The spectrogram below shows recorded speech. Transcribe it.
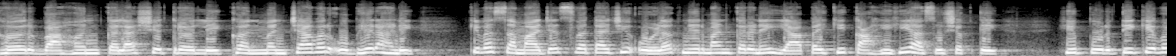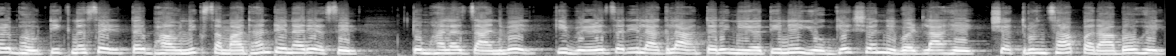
घर वाहन कलाक्षेत्र लेखन मंचावर उभे राहणे किंवा समाजात स्वतःची ओळख निर्माण करणे यापैकी काहीही असू शकते. ही पूर्ती केवळ भौतिक नसेल तर भावनिक समाधान देणारी असेल. तुम्हाला जाणवेल की वेळ जरी लागला तरी नियतीने योग्य क्षण निवडला आहे. शत्रूंचा पराभव होईल.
